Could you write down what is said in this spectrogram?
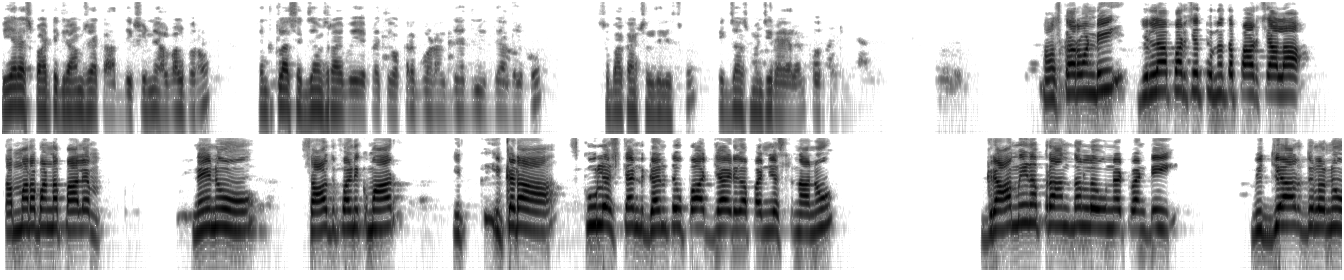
బీఆర్ఎస్ పార్టీ గ్రామ శాఖ అధ్యక్షుడిని అల్వాల్పురం. టెన్త్ క్లాస్ ఎగ్జామ్స్ రాబోయే ప్రతి ఒక్కరికి కూడా విద్యార్థిని విద్యార్థులకు శుభాకాంక్షలు తెలుస్తూ ఎగ్జామ్స్ మంచిగా రాయాలని కోరుకుంటున్నాను. నమస్కారం అండి. జిల్లా పరిషత్ ఉన్నత పాఠశాల తమ్మరబండపాలెం నేను సాధు ఫణికుమార్. ఇక్కడ స్కూల్ అసిస్టెంట్ గణిత ఉపాధ్యాయుడిగా పనిచేస్తున్నాను. గ్రామీణ ప్రాంతంలో ఉన్నటువంటి విద్యార్థులను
